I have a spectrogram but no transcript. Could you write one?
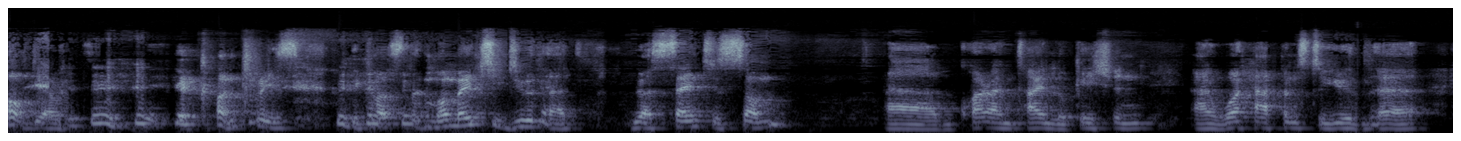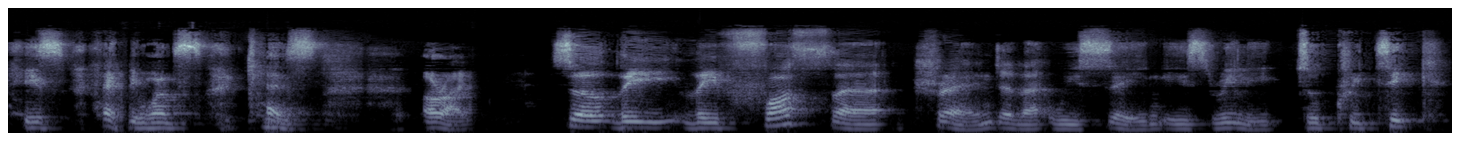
of their countries because the moment you do that, you are sent to some um, quarantine location, and what happens to you there is anyone's guess. All right. So the the fourth uh, trend that we're seeing is really to critique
